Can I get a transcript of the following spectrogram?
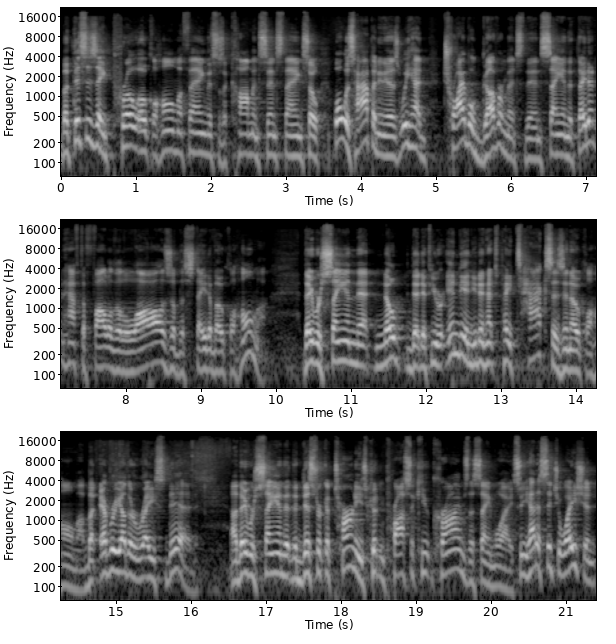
But this is a pro Oklahoma thing. This is a common sense thing. So, what was happening is we had tribal governments then saying that they didn't have to follow the laws of the state of Oklahoma. They were saying that no, that if you were Indian, you didn't have to pay taxes in Oklahoma, but every other race did. Uh, they were saying that the district attorneys couldn't prosecute crimes the same way. So you had a situation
